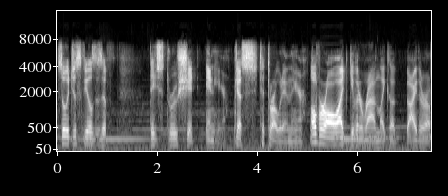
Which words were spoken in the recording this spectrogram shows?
So it just feels as if they just threw shit in here just to throw it in here. Overall, I'd give it around like a either a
